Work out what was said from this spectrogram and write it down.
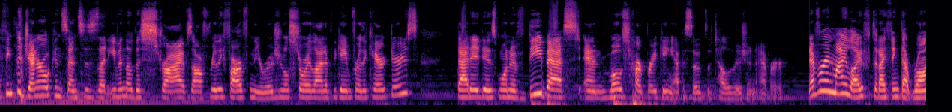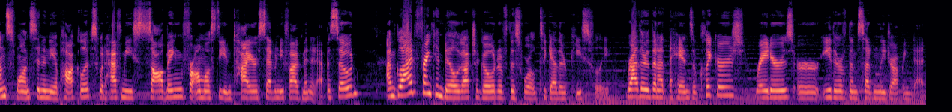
I think the general consensus is that even though this strives off really far from the original storyline of the game for the characters, that it is one of the best and most heartbreaking episodes of television ever. Never in my life did I think that Ron Swanson in the apocalypse would have me sobbing for almost the entire 75 minute episode. I'm glad Frank and Bill got to go out of this world together peacefully, rather than at the hands of clickers, raiders, or either of them suddenly dropping dead.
